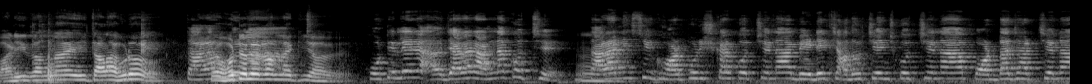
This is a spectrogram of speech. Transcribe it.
বাড়ির রান্নায় এই তাড়াহুড়ো? তাড়াহুড়ো হোটেলের না। রান্নায় কি হবে? হোটেলের যারা রান্না করছে তারা নিশ্চয়ই ঘর পরিষ্কার করছে না বেডের চাদর চেঞ্জ করছে না পর্দা ঝাড়ছে না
